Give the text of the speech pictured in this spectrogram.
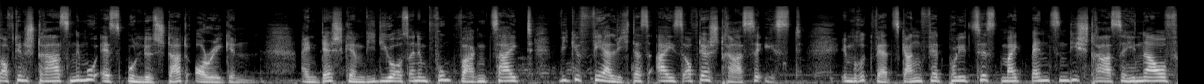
auf den Straßen im US-Bundesstaat Oregon. Ein Dashcam-Video aus einem Funkwagen zeigt, wie gefährlich das Eis auf der Straße ist. Im Rückwärtsgang fährt Polizist Mike Benson die Straße hinauf,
